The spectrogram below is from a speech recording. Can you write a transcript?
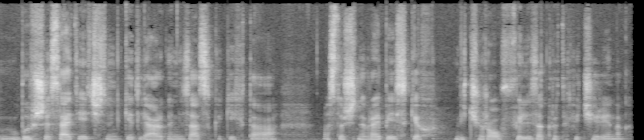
бывшие соотечественники для организации каких-то восточноевропейских вечеров или закрытых вечеринок?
